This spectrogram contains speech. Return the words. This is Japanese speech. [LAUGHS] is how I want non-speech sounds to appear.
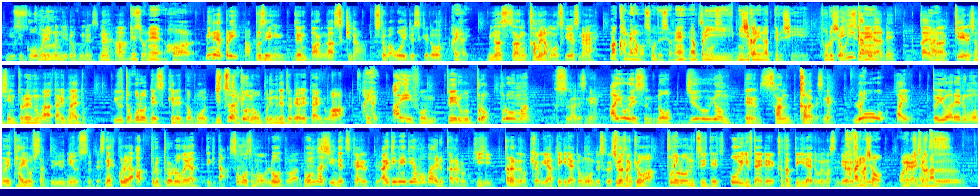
25名か26名ですね、はい、ですよね。はみんなやっぱりアップル製品全般が好きな人が多いですけどい。はいはい。皆さんカメラもお好きですねまあカメラもそうですよね。やっぱり身近になってるし、撮る人多いいいカですよね。メラね買えば綺麗な写真撮れるのが当たり前というところですけれども実は今日のオープニングで取り上げたいのは、はいはい。iPhone12 Pro Pro Max がですね iOS の14.3からですねローファイルと言われるものに対応したというニュースですねこれは Apple プロロがやってきたそもそもローとはどんなシーンで使えるっていう IT メディアモバイルからの記事からの企画やっていきたいと思うんですけど柴さん今日はプロローについて大いに2人で語っていきたいと思いますんでよろしく語りましょお願いします。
